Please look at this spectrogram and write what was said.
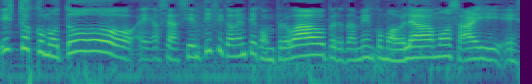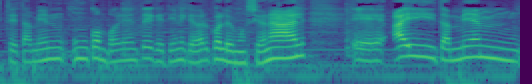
esto es como todo, eh, o sea, científicamente comprobado, pero también como hablábamos, hay este también un componente que tiene que ver con lo emocional. Eh, hay también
